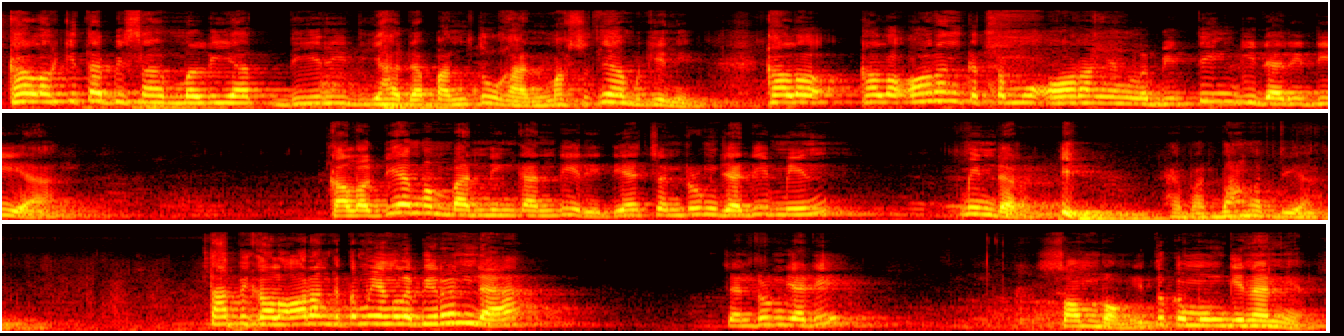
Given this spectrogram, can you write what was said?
Kalau kita bisa melihat diri di hadapan Tuhan, maksudnya begini. Kalau kalau orang ketemu orang yang lebih tinggi dari dia, kalau dia membandingkan diri, dia cenderung jadi min minder. Ih, hebat banget dia. Tapi kalau orang ketemu yang lebih rendah, cenderung jadi sombong. Itu kemungkinannya.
